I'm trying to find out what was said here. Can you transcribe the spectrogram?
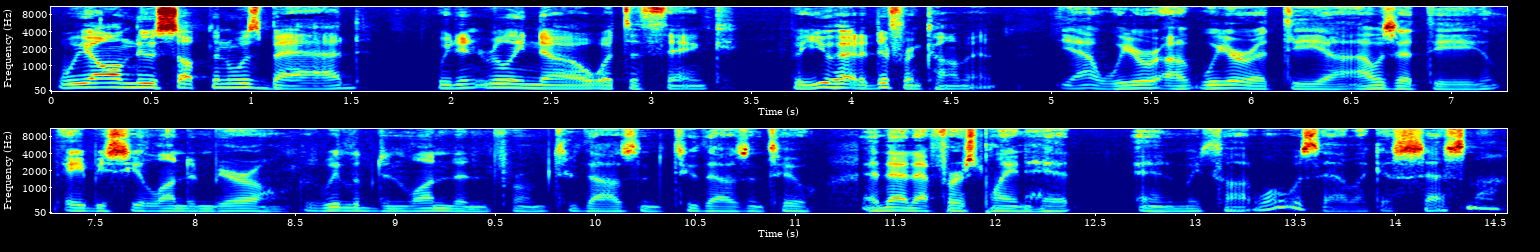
we all knew something was bad. We didn't really know what to think, but you had a different comment. Yeah, we were uh, we were at the uh, I was at the ABC London bureau because we lived in London from 2000 to 2002, and then that first plane hit, and we thought, what was that, like a Cessna?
